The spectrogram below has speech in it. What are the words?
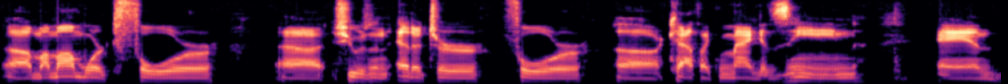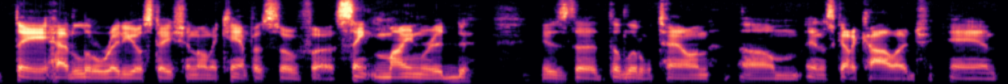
uh, my mom worked for, uh, she was an editor for uh, Catholic Magazine, and they had a little radio station on the campus of uh, St. Meinrad, is the, the little town, um, and it's got a college. And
